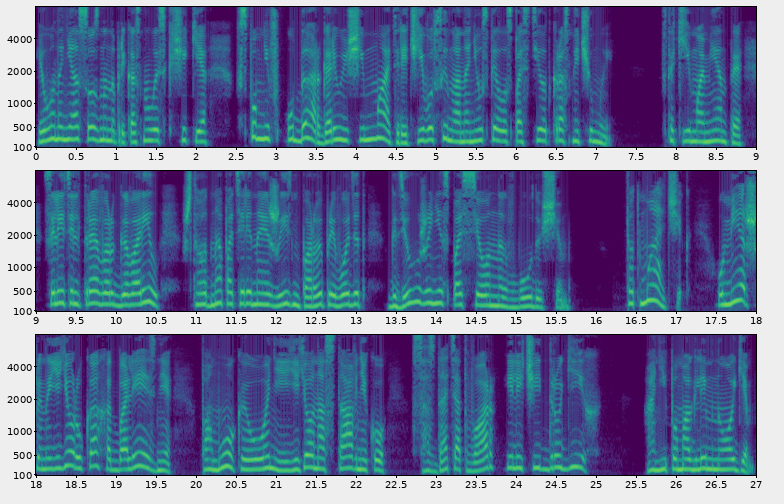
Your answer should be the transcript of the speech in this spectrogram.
Иона неосознанно прикоснулась к щеке, вспомнив удар горюющей матери, чьего сына она не успела спасти от красной чумы. В такие моменты целитель Тревор говорил, что одна потерянная жизнь порой приводит к дюжине спасенных в будущем. Тот мальчик, умерший на ее руках от болезни, помог Ионе и ее наставнику создать отвар и лечить других. Они помогли многим.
